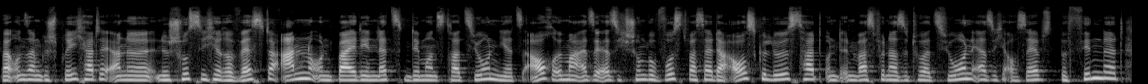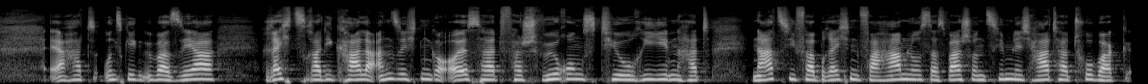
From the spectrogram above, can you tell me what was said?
bei unserem Gespräch hatte er eine, eine schusssichere Weste an und bei den letzten Demonstrationen jetzt auch immer. Also er sich schon bewusst, was er da ausgelöst hat und in was für einer Situation er sich auch selbst befindet. Er hat uns gegenüber sehr rechtsradikale Ansichten geäußert, Verschwörungstheorien, hat Nazi-Verbrechen verharmlost. Das war schon ziemlich harter Tobak,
